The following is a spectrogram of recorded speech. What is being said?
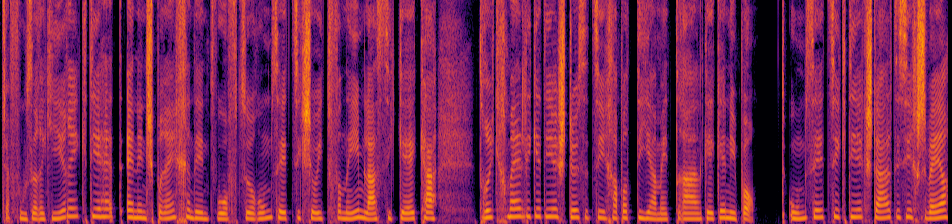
Die Schaffhauser Regierung die hat einen entsprechenden Entwurf zur Umsetzung schon in die Vernehmlassung gegeben. Die Rückmeldungen die stößen sich aber diametral gegenüber. Die Umsetzung die gestaltet sich schwer,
